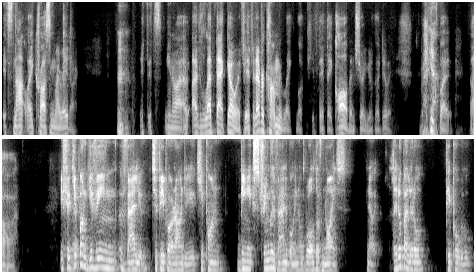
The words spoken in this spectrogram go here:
it's not like crossing my radar Mm-hmm. If it's, you know, I, I've let that go. If, if it ever comes, like, look, if, if they call, then sure, you'll go do it. Right. Yeah. But, uh, if you yeah. keep on giving value to people around you, you keep on being extremely valuable in a world of noise. You know, little by little, people will,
